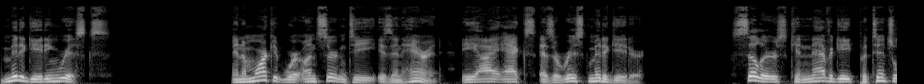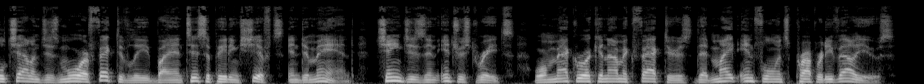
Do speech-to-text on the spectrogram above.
Mitigating risks. In a market where uncertainty is inherent, AI acts as a risk mitigator. Sellers can navigate potential challenges more effectively by anticipating shifts in demand, changes in interest rates, or macroeconomic factors that might influence property values.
